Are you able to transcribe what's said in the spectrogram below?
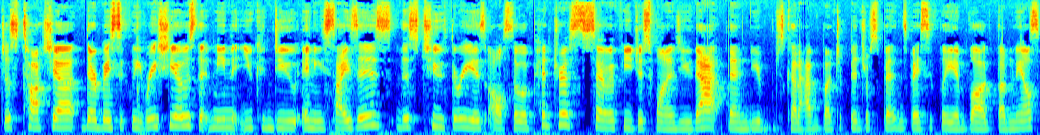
just taught you they're basically ratios that mean that you can do any sizes. This 2 3 is also a pinterest so if you just want to do that then you just got to have a bunch of pinterest pins basically and blog thumbnails.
